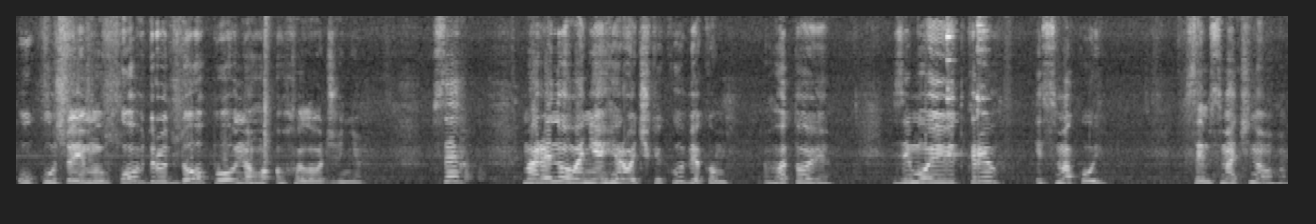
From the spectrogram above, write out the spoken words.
укутуємо в ковдру до повного охолодження. Все, мариновані огірочки кубиком готові. Зимою відкрив і смакуй. Всім смачного!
